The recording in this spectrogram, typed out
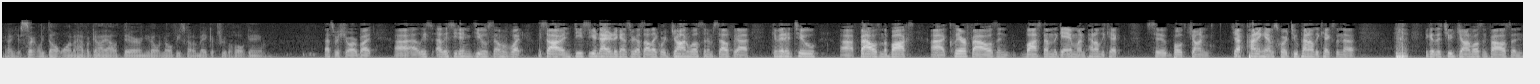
you know you certainly don't want to have a guy out there and you don't know if he's going to make it through the whole game. That's for sure. But uh, at least at least he didn't do some of what we saw in DC United against Real Salt Lake, where John Wilson himself uh, committed two uh, fouls in the box, uh, clear fouls, and lost them the game on penalty kick. To both John Jeff Cunningham scored two penalty kicks in the because of two John Wilson fouls, and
